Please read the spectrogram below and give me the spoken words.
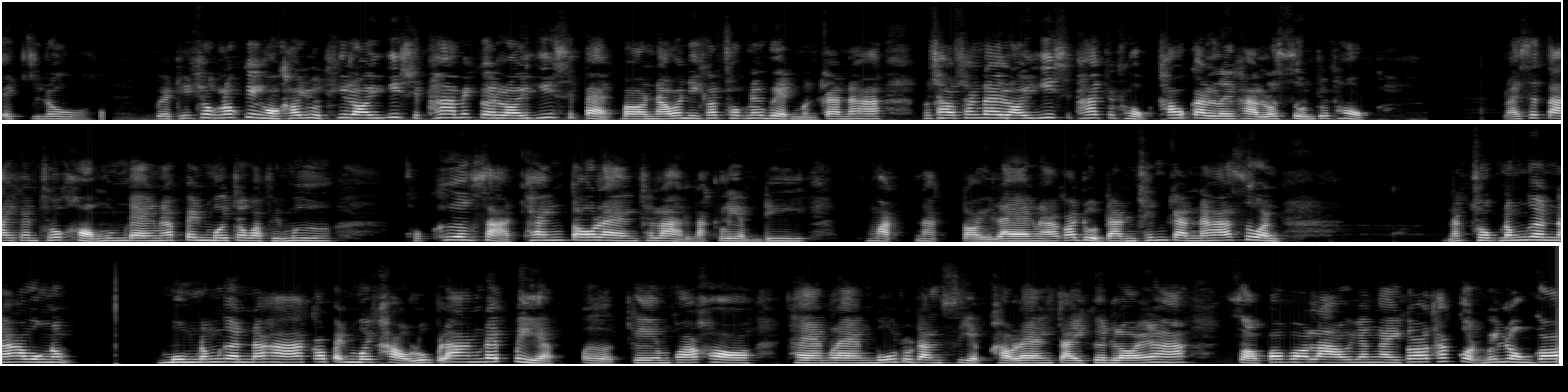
61 กิโล วทที่ชกแล้วเก่งของเขาอยู่ที่ 125 ไม่เกิน 128 ปอนด์นะ วันนี้ก็ชกในเวทเหมือนกันนะคะเมื่อเช้าช่างได้ 125.6 เท่ากันเลยค่ะ ลด 0.6 ไลฟ์สไตล์การชกของมุมแดงนะ เป็นมวยจังหวะฝีมือ ครบเครื่องศาสตร์แข้งโตแรง ฉลาดหลักเหลี่ยมดี หมัดหนักต่อยแรงนะ ก็ดุดันเช่นกันนะคะ ส่วนนักชกน้ำเงินนะคะวงมุมน้ำเงินนะคะ ก็เป็นมวยเข่ารูปร่างได้เปรียบ เปิดเกมคว้าคอ แทงแรงบู๊ดุดันเสียบเข่าแรงใจเกินร้อยนะคะ สปปลาวยังไงก็ถ้ากดไม่ลงก็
